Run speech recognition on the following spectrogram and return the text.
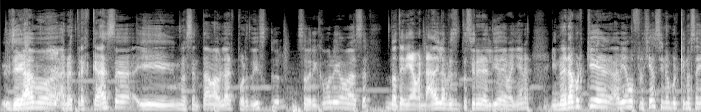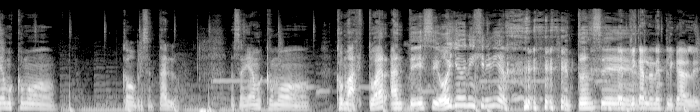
llegamos a nuestras casas y nos sentamos a hablar por Discord sobre cómo lo íbamos a hacer. No teníamos nada y la presentación era el día de mañana. Y no era porque habíamos flojeado, sino porque no sabíamos cómo, cómo presentarlo. No sabíamos cómo, cómo actuar ante ese hoyo de la ingeniería. Entonces... Explicar lo inexplicable.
